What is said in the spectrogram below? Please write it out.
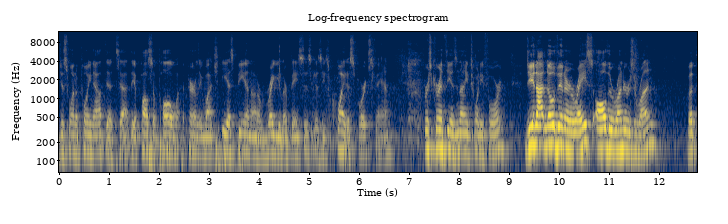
just want to point out that uh, the Apostle Paul apparently watched ESPN on a regular basis because he's quite a sports fan. 1 Corinthians 9:24. Do you not know then in a race all the runners run, but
